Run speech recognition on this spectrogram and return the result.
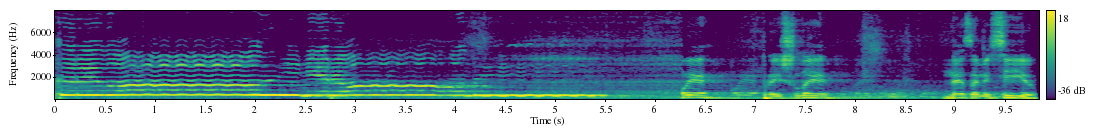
криваві рани. Ми прийшли не за Месію,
